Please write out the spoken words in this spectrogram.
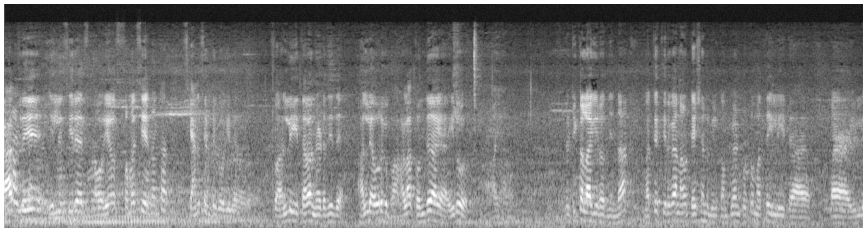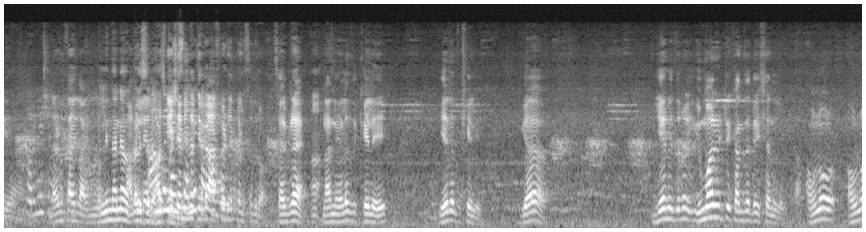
ರಾತ್ರಿ ಇಲ್ಲಿ ಸೀರಿಯಸ್ ಅವ್ರು ಏನೋ ಸಮಸ್ಯೆ ಇದೆ ಅಂತ ಸ್ಕ್ಯಾನ್ ಸೆಂಟ್ರಿಗೆ ಹೋಗಿದ್ದಾರೆ ಅವರು. ಸೊ ಅಲ್ಲಿ ಈ ಥರ ನಡೆದಿದೆ. ಅಲ್ಲಿ ಅವ್ರಿಗೆ ಬಹಳ ತೊಂದರೆ ಇದು ಕ್ರಿಟಿಕಲ್ ಆಗಿರೋದ್ರಿಂದ ಮತ್ತೆ ತಿರ್ಗಾ ನಾವು ಸ್ಟೇಷನ್ ಬಿಲ್ ಕಂಪ್ಲೇಂಟ್ ಕೊಟ್ಟು ಮತ್ತೆ ಇಲ್ಲಿ ಇಲ್ಲಿ ಪರ್ಮಿಷನ್ ನಡೀತಾ ಇಲ್ಲ ಸ್ಟೇಷನ್ ಇಂದ ತಿರ್ಗಾ ಹಾಸ್ಪಿಟ್ಲಿಗೆ ಕಳಿಸಿದ್ರು. ಸಾಹೇಬ್ರೆ ನಾನು ಹೇಳೋದು ಕೇಳಿ. ಏನದು ಕೇಳಿ. ಈಗ ಏನಿದ್ರು ಹ್ಯುಮಾನಿಟಿ ಕನ್ಸರ್ವೇಷನಲ್ಲಿ ಅವನು ಅವನು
